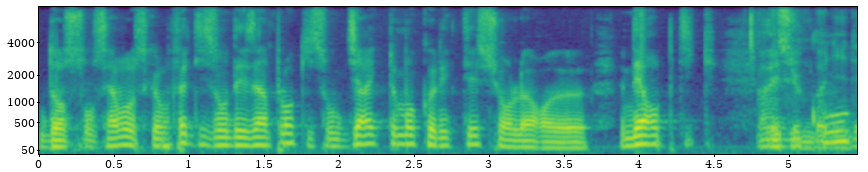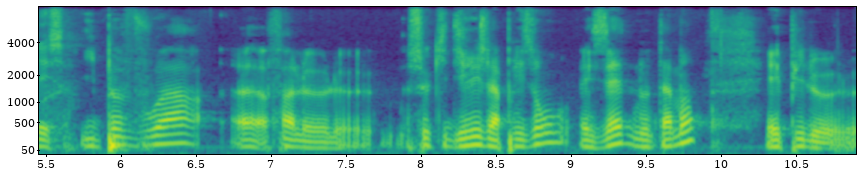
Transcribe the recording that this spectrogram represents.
dans son cerveau. Parce qu'en fait, ils ont des implants qui sont directement connectés sur leur euh, nerf optique. Ouais, et du coup, idée, ils peuvent voir, enfin, le, le, ceux qui dirigent la prison, et Z notamment, et puis le, le,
